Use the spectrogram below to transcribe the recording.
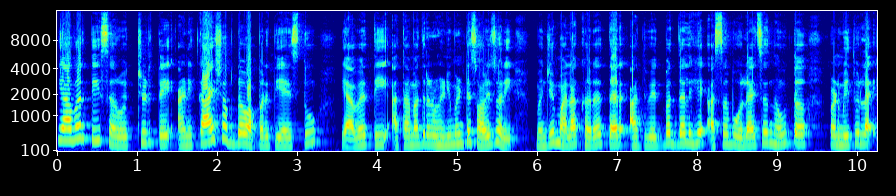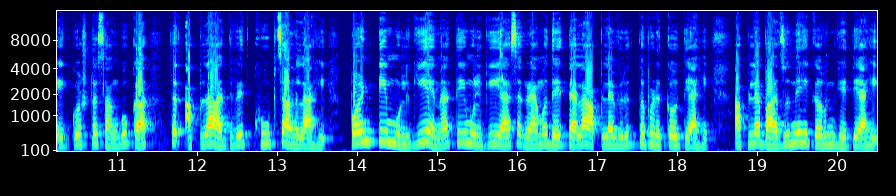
यावरती सरोज चिडते. आणि काय शब्द वापरती आहेस तू? यावरती आता मात्र रोहिणी म्हणते सॉरी सॉरी म्हणजे मला खरं तर अद्वैतबद्दल हे असं बोलायचं नव्हतं पण मी तुला एक गोष्ट सांगू का? तर आपला अद्वैत खूप चांगला आहे. पण ती मुलगी आहे ना ती मुलगी या सगळ्यामध्ये त्याला आपल्या विरुद्ध भडकवती आहे. आपल्या बाजूने हे करून घेते आहे.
